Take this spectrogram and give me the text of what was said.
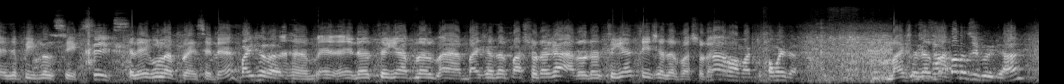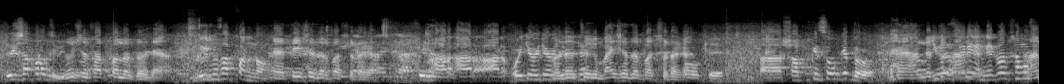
এই যে pixel six six regular price এটা। বাইশ হাজার। হ্যাঁ এটা হচ্ছে গিয়ে আপনার বাইশ হাজার পাঁচশো টাকা আর ওটা হচ্ছে গিয়ে তেইশ হাজার পাঁচশো না টাকা মামা একটু কমাই দেন। বাইশ দুইশো হাজার ছাপ্পান্ন জিবি হ্যাঁ? দুইশো ছাপ্পান্ন জিবি। দুইশো ছাপ্পান্ন তো এটা দুইশো ছাপ্পান্ন? হ্যাঁ তেইশ হাজার পাঁচশো টাকা। আর আর আর ওইটা ওইটা ওটা হচ্ছে বাইশ হাজার পাঁচশো টাকা। ওকে। সবকিছু ওকে তো? হ্যাঁ হান্ড্রেড নেটওয়ার্ক সমস্যা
